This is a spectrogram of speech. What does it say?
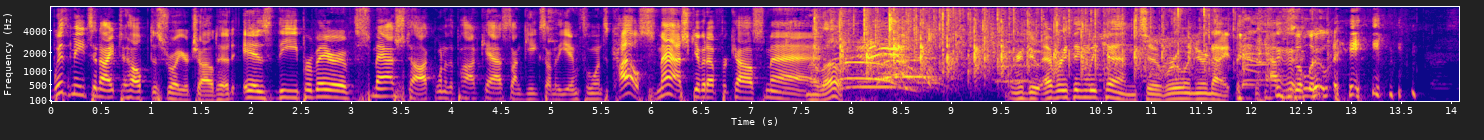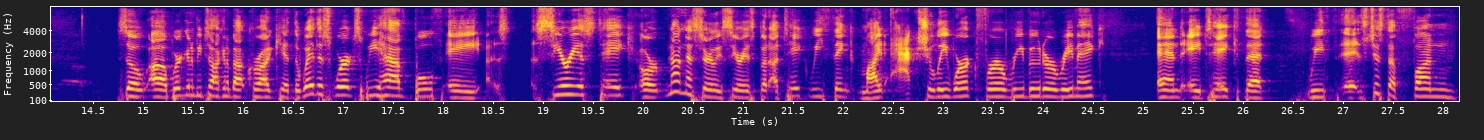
with me tonight to help destroy your childhood is the purveyor of Smash Talk, one of the podcasts on Geeks Under the Influence, Kyle Smash. Give it up for Kyle Smash. Hello. We're gonna do everything we can to ruin your night. Absolutely. so uh, we're going to be talking about Karate Kid. The way this works, we have both a, a serious take, or not necessarily serious, but a take we think might actually work for a reboot or a remake, and a take that we it's just a fun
